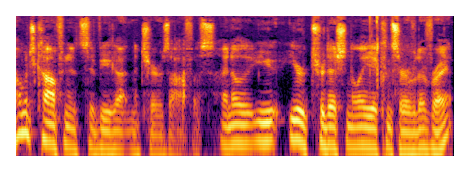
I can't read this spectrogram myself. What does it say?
how much confidence have you got in the chair's office I know you you're traditionally a conservative right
